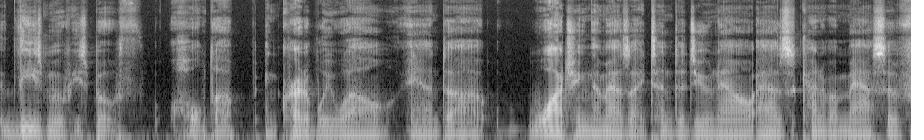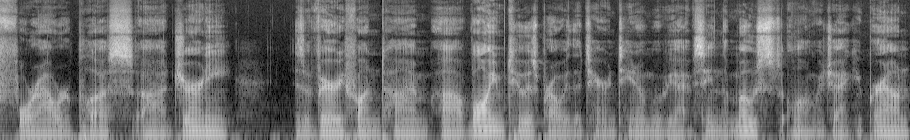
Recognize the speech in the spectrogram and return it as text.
These movies both hold up incredibly well, and uh, watching them as I tend to do now, as kind of a massive four-hour plus uh, journey is a very fun time. Uh, Volume two is probably the Tarantino movie I've seen the most, along with Jackie Brown.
